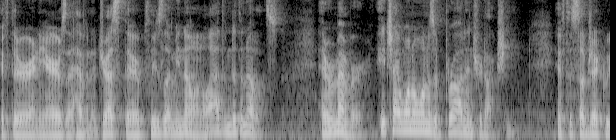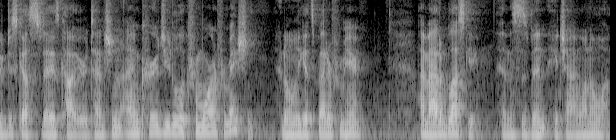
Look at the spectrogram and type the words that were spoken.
If there are any errors I haven't addressed there, please let me know and I'll add them to the notes. And remember, HI 101 is a broad introduction. If the subject we've discussed today has caught your attention, I encourage you to look for more information. It only gets better from here. I'm Adam Blesky, and this has been HI 101.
